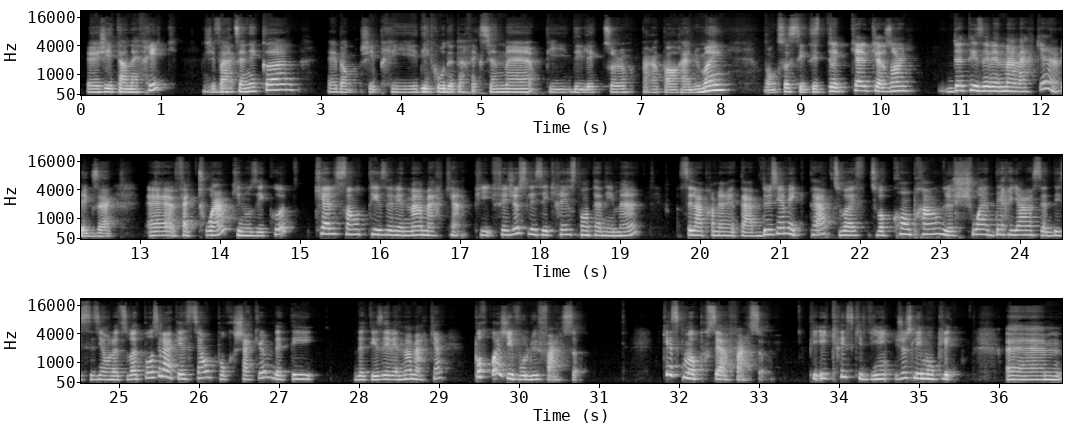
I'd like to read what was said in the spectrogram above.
J'ai été en Afrique, j'ai parti à une école. Et bon, j'ai pris des cours de perfectionnement puis des lectures par rapport à l'humain. Donc, ça, c'était c'était quelques-uns de tes événements marquants. exact. Euh, fait que toi qui nous écoutes, quels sont tes événements marquants? Puis fais juste les écrire spontanément. C'est la première étape. Deuxième étape, tu vas, comprendre le choix derrière cette décision-là. Tu vas te poser la question pour chacune de tes, événements marquants. Pourquoi j'ai voulu faire ça? Qu'est-ce qui m'a poussé à faire ça? Puis écris ce qui devient juste les mots-clés. Euh,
